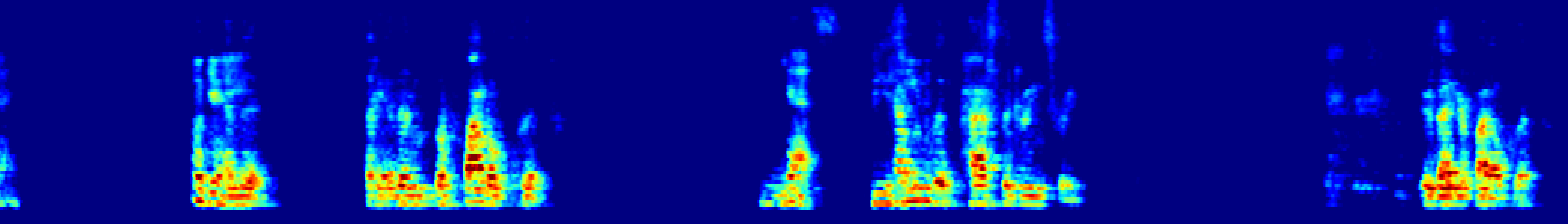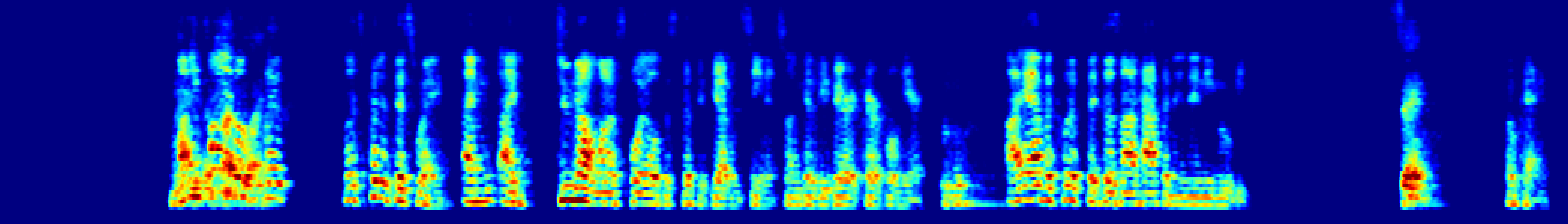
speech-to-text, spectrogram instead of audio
Okay. And then okay, and then the final clip. yes. Do you have Do a clip past the green screen? Or is that your final clip? My final timeline. clip. Let's put it this way. I'm. I do not want to spoil this clip if you haven't seen it, so I'm going to be very careful here. Mhm. I have a clip that does not happen in any movie. Same. Okay.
